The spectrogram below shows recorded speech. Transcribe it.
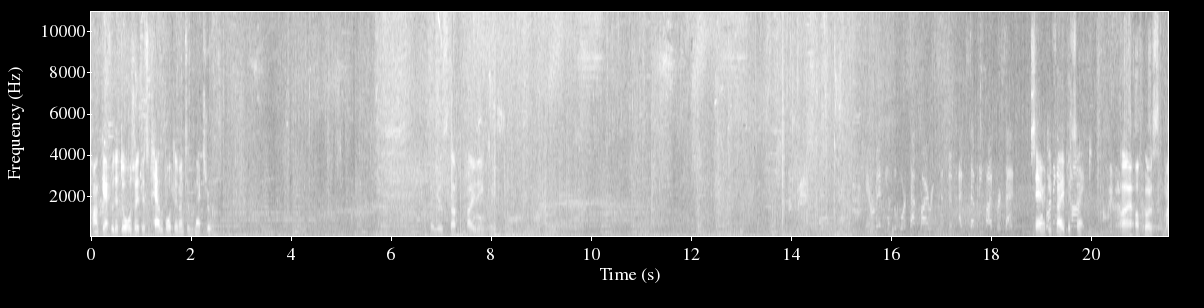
can't get through the door, so it just teleport them into the next room. Can you stop hiding, please? Eramis has the Warsat firing system at 75%. Seventy-five percent. Uh, of course. My,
